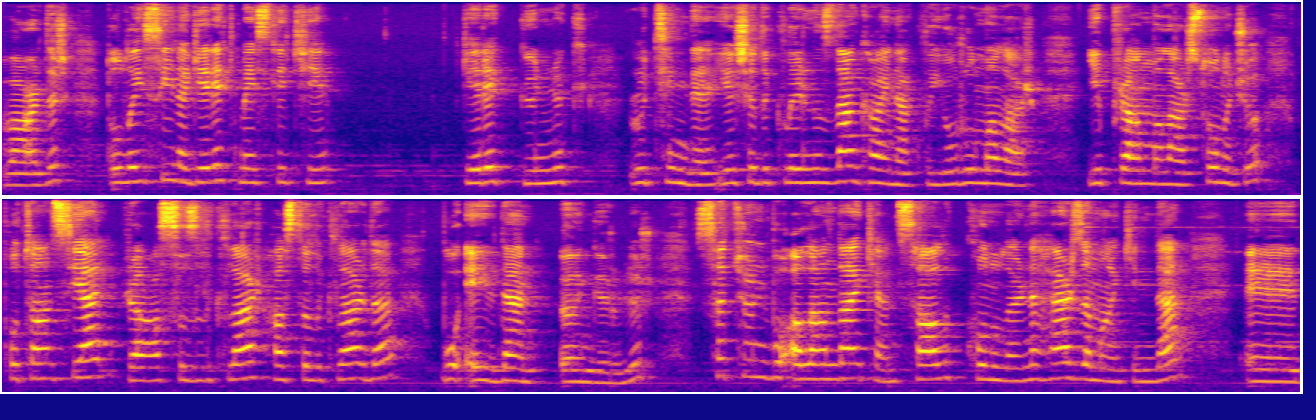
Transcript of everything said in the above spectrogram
vardır. Dolayısıyla gerek mesleki gerek günlük rutinde yaşadıklarınızdan kaynaklı yorulmalar, yıpranmalar sonucu potansiyel rahatsızlıklar, hastalıklar da bu evden öngörülür. Satürn bu alandayken sağlık konularına her zamankinden e,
